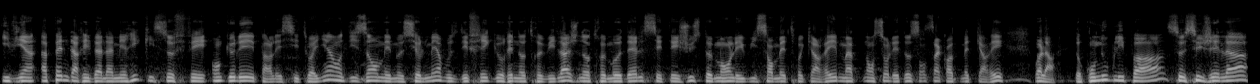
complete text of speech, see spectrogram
Il vient à peine d'arriver à l'Amérique, il se fait engueuler par les citoyens en disant Mais monsieur le maire, vous défigurez notre village, notre modèle, c'était justement les 800 mètres carrés, maintenant sur les 250 mètres carrés. Voilà. Donc on n'oublie pas ce sujet-là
